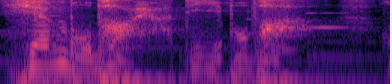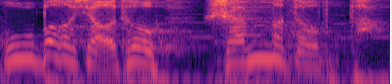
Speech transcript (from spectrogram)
天不怕呀，地不怕，虎豹小偷什么都不怕，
